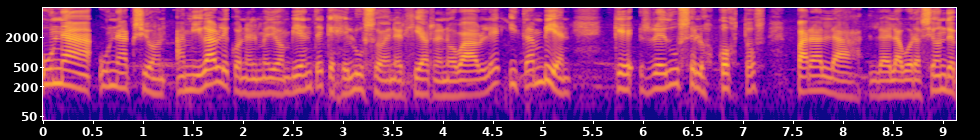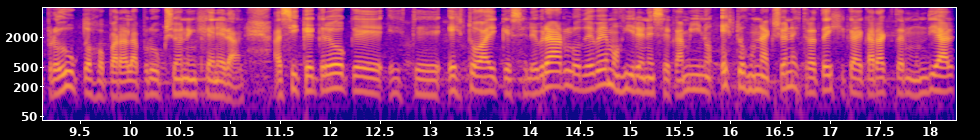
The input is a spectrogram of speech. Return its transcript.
una, una, acción amigable con el medio ambiente, que es el uso de energía renovable, y también que reduce los costos para la, elaboración de productos o para la producción en general. Así que creo que este, esto hay que celebrarlo, debemos ir en ese camino, esto es una acción estratégica de carácter mundial,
